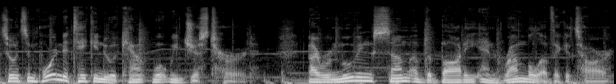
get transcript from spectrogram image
So it's important to take into account what we just heard. By removing some of the body and rumble of the guitar,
